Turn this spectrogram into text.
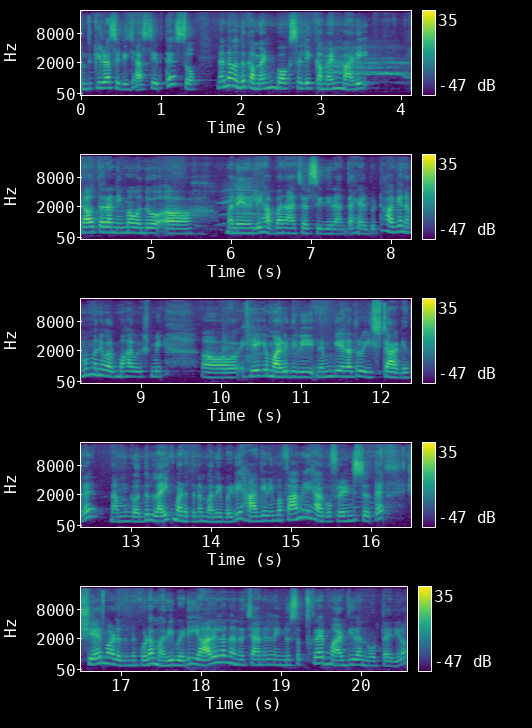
ಒಂದು ಕ್ಯೂರಿಯಾಸಿಟಿ ಜಾಸ್ತಿ ಇರುತ್ತೆ. ಸೊ ನನ್ನ ಒಂದು ಕಮೆಂಟ್ ಬಾಕ್ಸಲ್ಲಿ ಕಮೆಂಟ್ ಮಾಡಿ, ಯಾವ ಥರ ನಿಮ್ಮ ಒಂದು ಮನೆಯಲ್ಲಿ ಹಬ್ಬನ ಆಚರಿಸಿದ್ದೀರಾ ಅಂತ ಹೇಳಿಬಿಟ್ಟು. ಹಾಗೆ ನಮ್ಮ ಮನೆ ಮಹಾಲಕ್ಷ್ಮಿ ಹೇಗೆ ಮಾಡಿದ್ದೀವಿ, ನಿಮಗೆ ಏನಾದರೂ ಇಷ್ಟ ಆಗಿದ್ರೆ ನಮಗೊಂದು ಲೈಕ್ ಮಾಡೋದನ್ನು ಮರಿಬೇಡಿ. ಹಾಗೆ ನಿಮ್ಮ ಫ್ಯಾಮಿಲಿ ಹಾಗೂ ಫ್ರೆಂಡ್ಸ್ ಜೊತೆ ಶೇರ್ ಮಾಡೋದನ್ನು ಕೂಡ ಮರಿಬೇಡಿ. ಯಾರೆಲ್ಲ ನನ್ನ ಚಾನೆಲ್ನ ಇನ್ನೂ ಸಬ್ಸ್ಕ್ರೈಬ್ ಮಾಡ್ದಿರಾ ನೋಡ್ತಾ ಇದ್ದೀರೋ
